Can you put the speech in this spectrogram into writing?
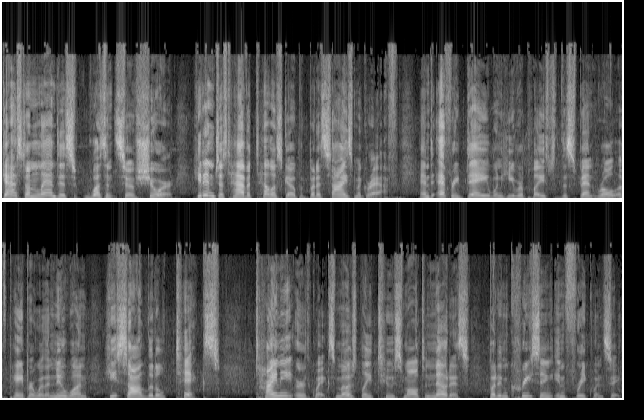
Gaston Landes wasn't so sure. He didn't just have a telescope, but a seismograph. And every day when he replaced the spent roll of paper with a new one, he saw little ticks. Tiny earthquakes, mostly too small to notice, but increasing in frequency.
